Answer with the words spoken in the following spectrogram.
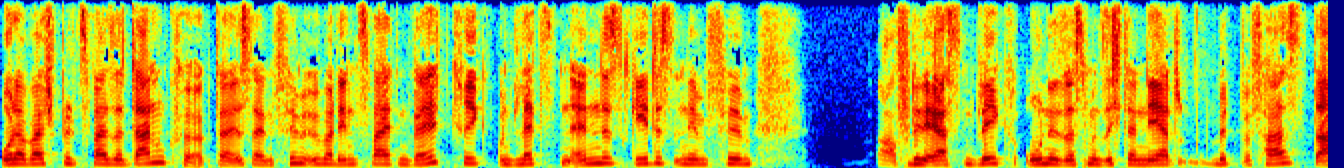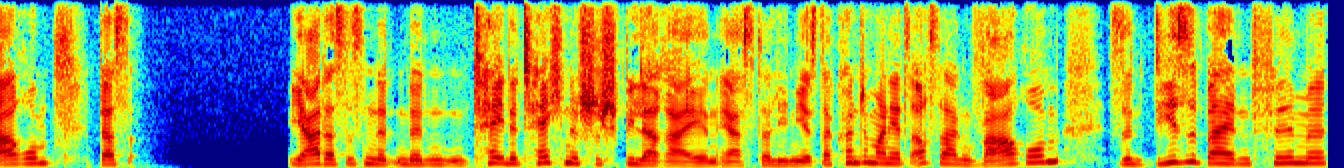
Oder beispielsweise Dunkirk, da ist ein Film über den Zweiten Weltkrieg und letzten Endes geht es in dem Film auf den ersten Blick, ohne dass man sich da näher mit befasst, darum, dass ja, das ist eine, eine, eine technische Spielerei in erster Linie ist. Da könnte man jetzt auch sagen, warum sind diese beiden Filme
